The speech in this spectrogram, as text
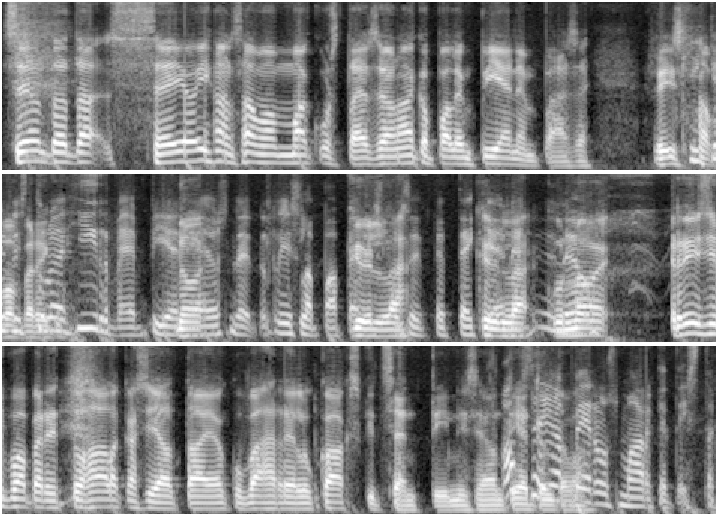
se, on tota, se ei ole ihan saman makusta ja se on aika paljon pienempää se Kyllä niistä rislapaperi. tulee hirveän pieniä, No, jos ne rislapaperista Kyllä, sitten tekee kyllä. ne. Kun ne on- noin riisipaperit on halkasijaltaan joku vähän reilu 20 senttiä, niin se on Onko se ihan tavalla. perusmarketista?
